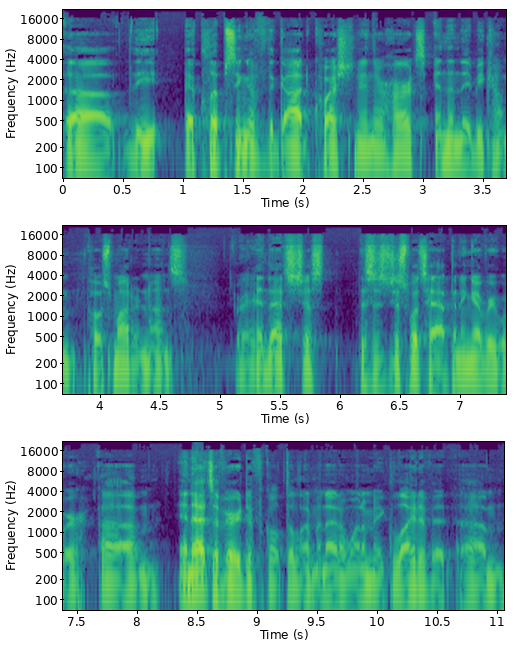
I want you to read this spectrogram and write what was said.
uh, the eclipsing of the God question in their hearts, and then they become postmodern nones. Right. And that's just this is just what's happening everywhere. Um, and that's a very difficult dilemma, and I don't want to make light of it. Um,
